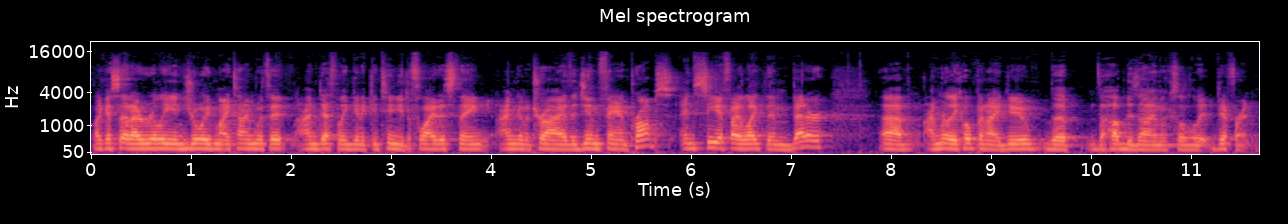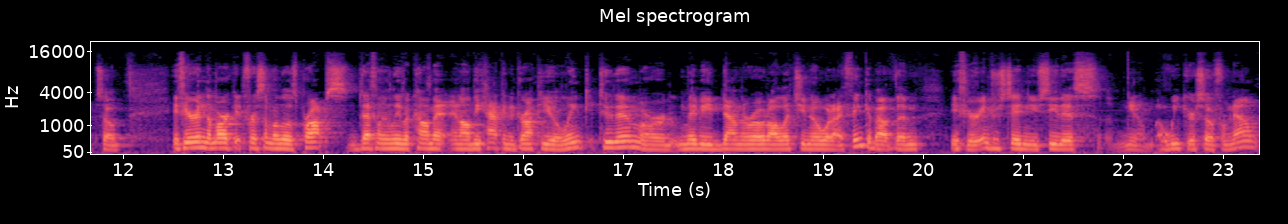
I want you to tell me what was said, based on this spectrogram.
Like I said, I really enjoyed my time with it. I'm definitely going to continue to fly this thing. I'm going to try the Gemfan props and see if I like them better. Uh, I'm really hoping I do. The, the hub design looks a little bit different. So if you're in the market for some of those props, definitely leave a comment and I'll be happy to drop you a link to them or maybe down the road I'll let you know what I think about them if you're interested and you see this, you know, a week or so from now.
